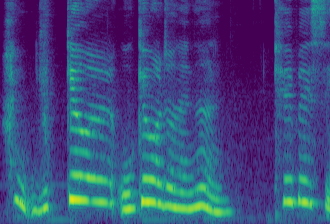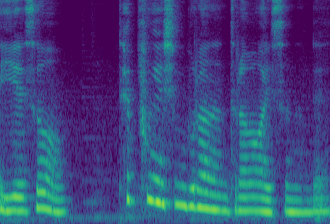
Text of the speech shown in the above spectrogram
한 6개월 5개월 전에는 KBS 2에서 태풍의 신부라는 드라마가 있었는데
